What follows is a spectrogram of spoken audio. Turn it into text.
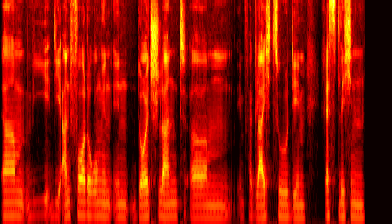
ähm, wie die Anforderungen in Deutschland ähm, im Vergleich zu dem restlichen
